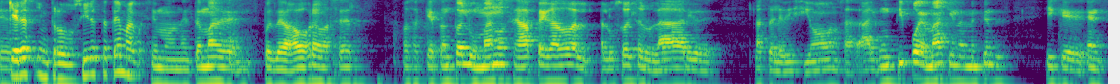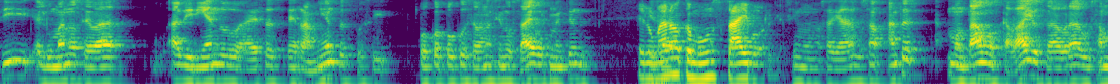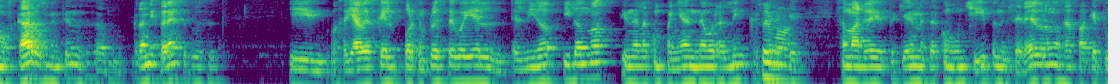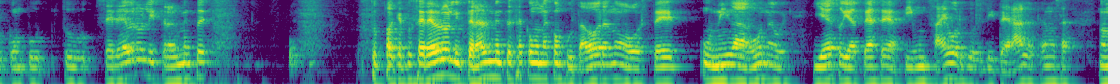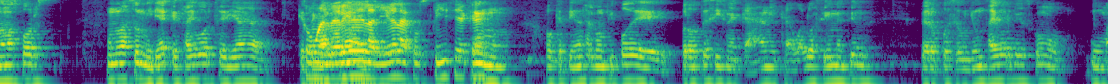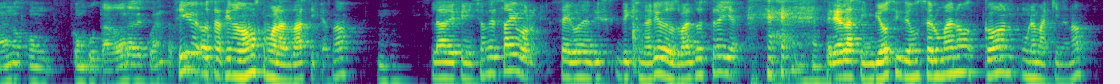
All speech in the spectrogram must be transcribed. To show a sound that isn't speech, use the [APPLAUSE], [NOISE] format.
¿Quieres introducir este tema, güey? Simón, el tema de, pues de ahora va a ser, o sea, que tanto el humano se ha pegado al, al uso del celular y de la televisión, o sea, algún tipo de máquina, ¿me entiendes? Y que en sí el humano se va adhiriendo a esas herramientas, pues, y poco a poco se van haciendo cyborg, ¿me entiendes? El humano como un cyborg. Sí, o sea, ya usamos, antes montábamos caballos, ahora usamos carros, ¿me entiendes? O sea, gran diferencia, pues. Y, o sea, ya ves que, el, por ejemplo, este güey, el, el Elon Musk, tiene la compañía Neuralink, sí, que, esa madre te quiere meter como un chip en el cerebro, ¿no? O sea, para que tu, tu cerebro literalmente... Tu, para que tu cerebro literalmente sea como una computadora, ¿no? O esté unida a una, güey. Y eso ya te hace a ti un cyborg, güey, literal, acá, ¿no? O sea, no nomás por... Uno asumiría que cyborg sería... Que como el verga de la Liga de la Justicia, que... o que tienes algún tipo de prótesis mecánica o algo así, ¿me entiendes? Pero pues según yo un cyborg es como humano con computadora de cuenta. Sí, o sea, si nos vamos como a las básicas, ¿no? La definición de cyborg, según el diccionario de Osvaldo Estrella, [LAUGHS] sería la simbiosis de un ser humano con una máquina, ¿no?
